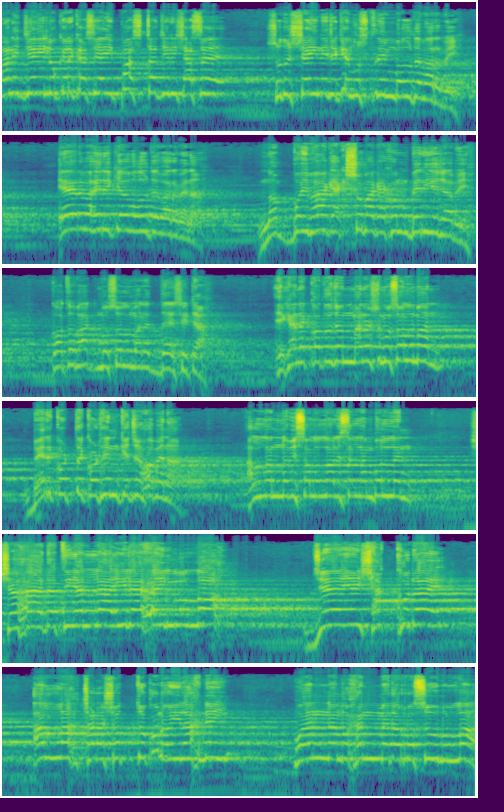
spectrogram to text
মানে যেই লোকের কাছে এই পাঁচটা জিনিস আছে শুধু সেই নিজেকে মুসলিম বলতে পারবে এর বাইরে কেউ বলতে পারবে না নব্বই ভাগ একশো ভাগ এখন বেরিয়ে যাবে কত ভাগ মুসলমানের দেশ এটা? এখানে কতজন মানুষ মুসলমান? বের করতে কঠিন কিছু হবে না। আল্লাহ নবী সাল্লাহ সাল্লাম বললেন যে এই সাক্ষ্য দেয়, আল্লাহ ছাড়া সত্য কোনো ইলাহ নেই। ওয়ান্না মুহাম্মদ রসুল্লাহ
